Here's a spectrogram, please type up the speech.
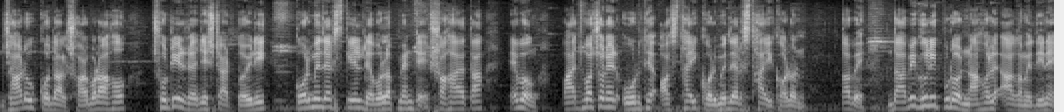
ঝাড়ু, কোদাল সরবরাহ, ছুটির রেজিস্টার তৈরি, কর্মীদের স্কিল ডেভেলপমেন্টে সহায়তা এবং পাঁচ বছরের ঊর্ধ্বে অস্থায়ী কর্মীদের স্থায়ীকরণ। তবে দাবিগুলি পূরণ না হলে আগামী দিনে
